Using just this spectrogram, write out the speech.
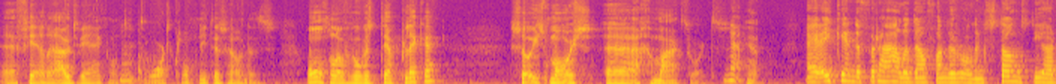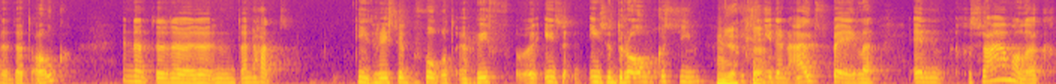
eh, verder uitwerken. Want het woord klopt niet en zo. Dat is ongelooflijk hoe het ter plekke zoiets moois eh, gemaakt wordt. Ja. Ja. Nou ja, ik ken de verhalen dan van de Rolling Stones, die hadden dat ook. En dat, eh, dan had Keith Richards bijvoorbeeld een riff in zijn- droom gezien. Ja. Die ging je dan uitspelen. En gezamenlijk,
